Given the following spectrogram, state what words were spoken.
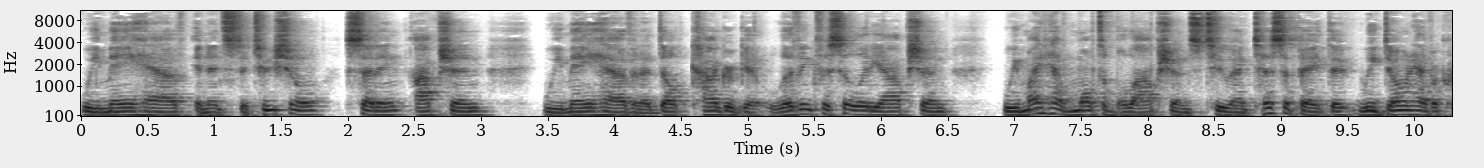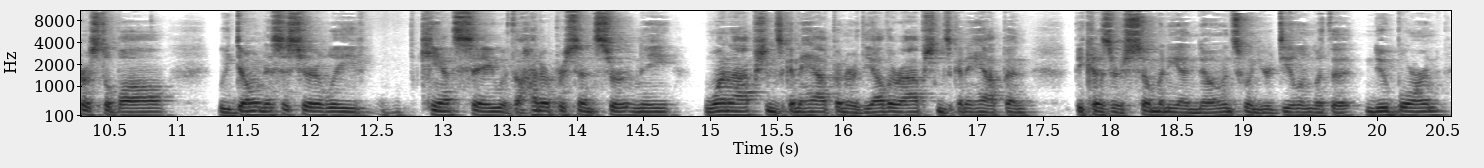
We may have an institutional setting option. We may have an adult congregate living facility option. We might have multiple options to anticipate that we don't have a crystal ball. We don't necessarily can't say with 100% certainty one option is going to happen or the other option is going to happen because there's so many unknowns when you're dealing with a newborn.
